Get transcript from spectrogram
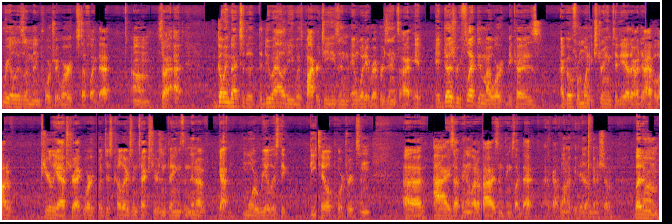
realism and portrait work, stuff like that. Um, so I, I going back to the, the duality with Pacrates and, and what it represents, I, it, it does reflect in my work because I go from one extreme to the other. I, I have a lot of purely abstract work with just colors and textures and things, and then I've got more realistic, detailed portraits and uh, eyes. I paint a lot of eyes and things like that. I've got one over here that I'm going to show. But um,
